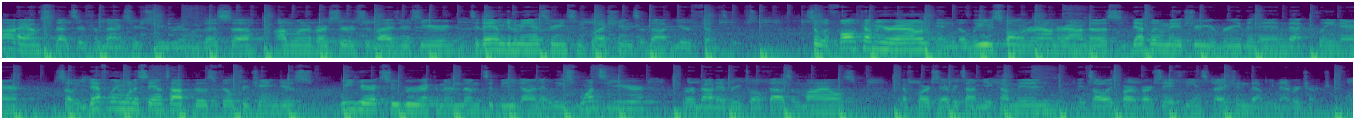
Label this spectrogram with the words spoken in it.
Hi, I'm Spencer from Baxter Subaru and La Vista. I'm one of our service advisors here. Today I'm going to be answering some questions about your filters. So with fall coming around and the leaves falling around around us, you definitely want to make sure you're breathing in that clean air. So you definitely want to stay on top of those filter changes. We here at Subaru recommend them to be done at least once a year or about every 12,000 miles. And of course, every time you come in, it's always part of our safety inspection that we never charge you for.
